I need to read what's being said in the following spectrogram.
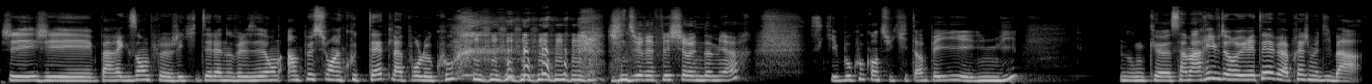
j'ai, par exemple, j'ai quitté la Nouvelle-Zélande un peu sur un coup de tête, là, pour le coup. j'ai dû réfléchir une demi-heure, ce qui est beaucoup quand tu quittes un pays et une vie. Donc, euh, ça m'arrive de regretter, et puis après, je me dis, bah,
